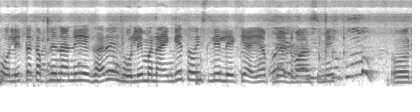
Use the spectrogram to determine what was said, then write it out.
होली तक अपने नानी के घर है, होली मनाएँगे तो इसलिए लेके आए अपने एडवांस में। और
